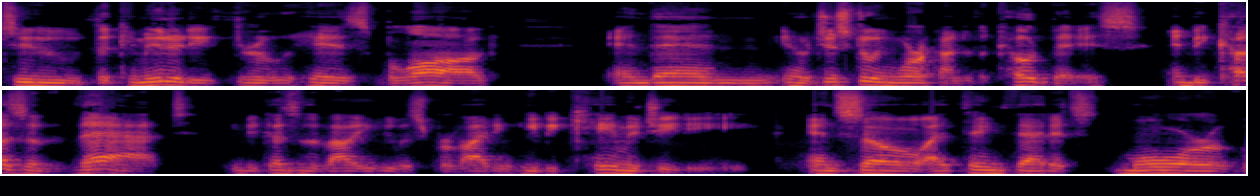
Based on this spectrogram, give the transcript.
to the community through his blog and then you know just doing work onto the code base and because of that and because of the value he was providing he became a gde and so i think that it's more of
